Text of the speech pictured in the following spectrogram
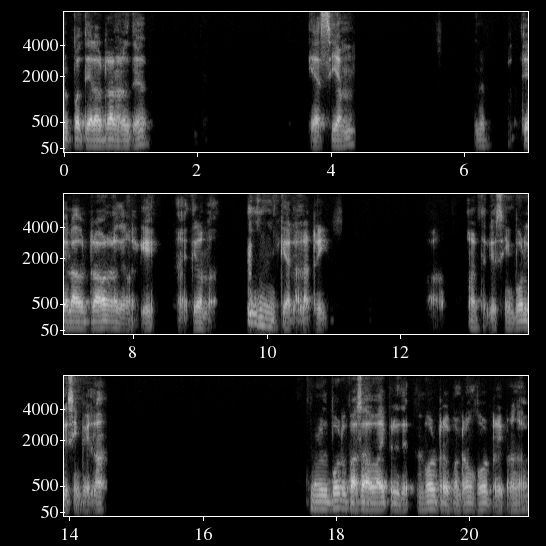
முப்பத்தி ஏழாவது ட்ரா நடக்குது. எஸ்எம் முப்பத்தி ஏழாவது ட்ரா நடக்குது நாளைக்கு ஞாயிற்றுக்கிழமை. கேரளா லாட்ரி அடுத்த கேசிங் போர்டு கேசிங் போயிடலாம். உங்களுக்கு போர்டு பாஸ் ஆக வாய்ப்பு இருக்குது. போர்டு ட்ரை பண்ணுறவங்க போர்டு ட்ரை பண்ணுங்கள்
